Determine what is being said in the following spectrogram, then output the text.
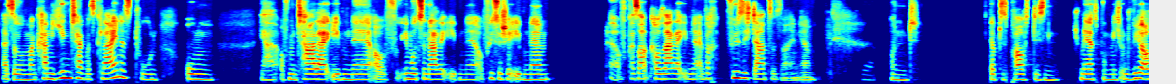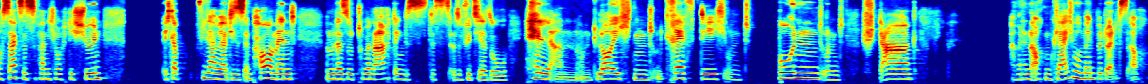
Also man kann jeden Tag was Kleines tun, um ja auf mentaler Ebene, auf emotionaler Ebene, auf physischer Ebene auf kausaler Ebene einfach physisch da zu sein, ja. Und ich glaube, das braucht diesen Schmerzpunkt nicht. Und wie du auch sagst, das fand ich auch richtig schön. Ich glaube, viele haben ja dieses Empowerment, wenn man da so drüber nachdenkt, das, das also fühlt sich ja so hell an und leuchtend und kräftig und bunt und stark. Aber dann auch im gleichen Moment bedeutet es auch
